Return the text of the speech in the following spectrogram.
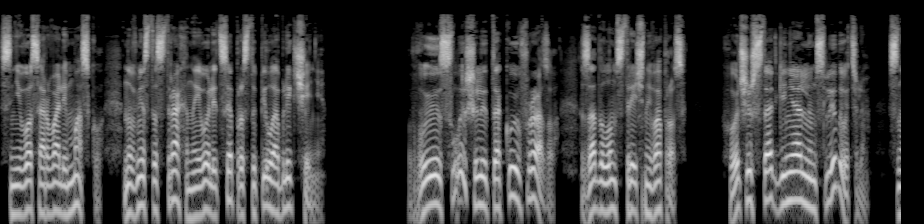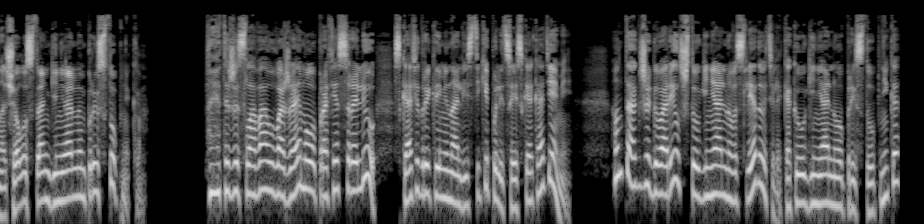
С него сорвали маску, но вместо страха на его лице проступило облегчение. «Вы слышали такую фразу?» — задал он встречный вопрос. «Хочешь стать гениальным следователем? Сначала стань гениальным преступником». «Это же слова уважаемого профессора Лю с кафедры криминалистики полицейской академии. Он также говорил, что у гениального следователя, как и у гениального преступника,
